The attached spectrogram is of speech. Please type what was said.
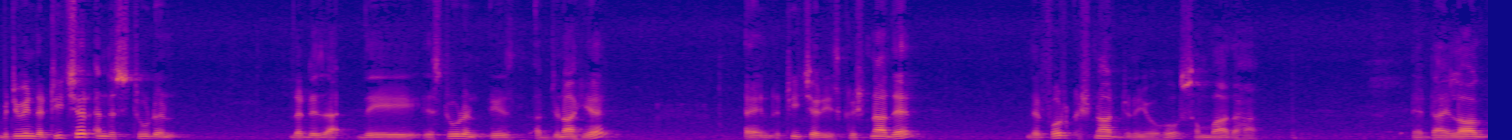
Between the teacher and the student, that is uh, the, the student is Arjuna here, and the teacher is Krishna there. Therefore, Krishnarjuna Yoho Samvada, a dialogue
